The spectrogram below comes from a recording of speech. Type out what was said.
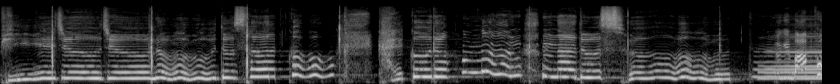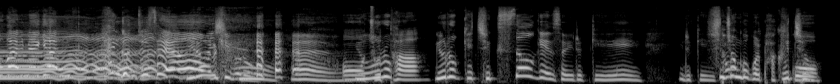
비에 젖어 너도 섰고 갈 곳 없는 나도 섰다 여기 마포 갈매기 한 현금 주세요. 이런 식으로 네. 어, 요러- 좋다. 요렇게 즉석에서 이렇게 이렇게 신청곡을 받고. 그쵸.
